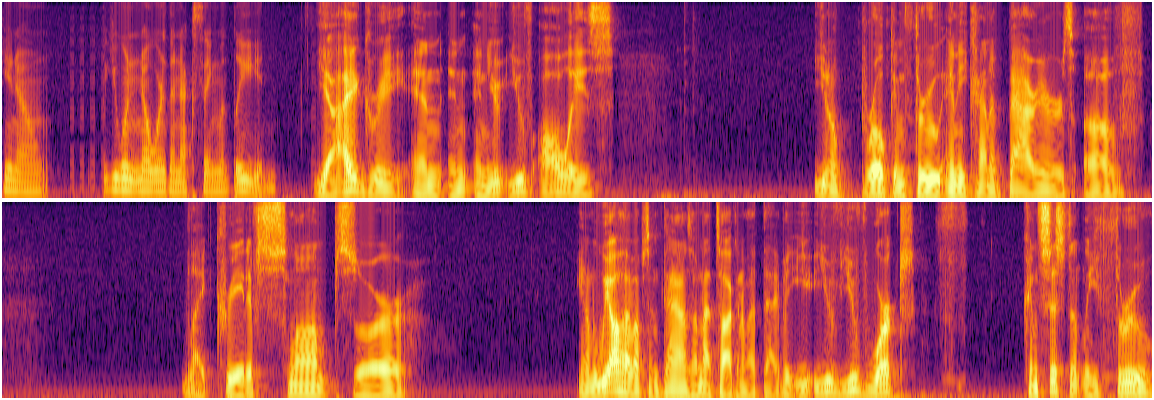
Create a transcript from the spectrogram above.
you know you wouldn't know where the next thing would lead. Yeah i agree. And and and you you've always you know broken through any kind of barriers of like creative slumps or you know we all have ups and downs. I'm not talking about that but you, you've you've worked f- consistently through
